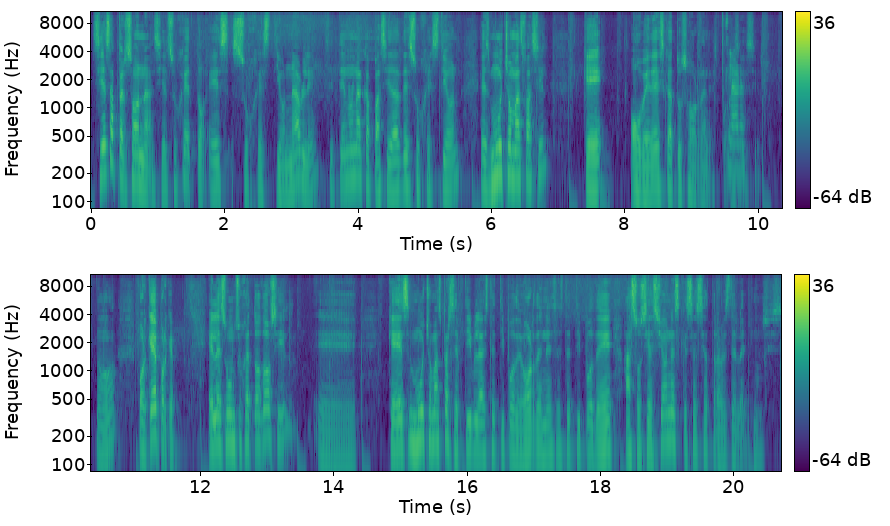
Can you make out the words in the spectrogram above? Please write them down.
Si esa persona, si el sujeto es sugestionable, si tiene una capacidad de sugestión, es mucho más fácil que obedezca tus órdenes, por así decirlo. ¿no? ¿Por qué? Porque él es un sujeto dócil, eh, que es mucho más perceptible a este tipo de órdenes, a este tipo de asociaciones que se hace a través de la hipnosis.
